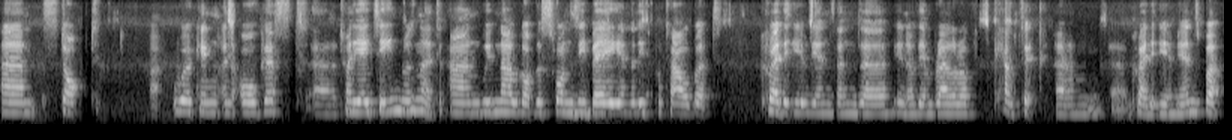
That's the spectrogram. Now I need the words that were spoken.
um, stopped uh, working in August uh, 2018, wasn't it? And we've now got the Swansea Bay and the Neath Port Talbot credit unions and, uh, you know, the umbrella of Celtic um, uh, credit unions. But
